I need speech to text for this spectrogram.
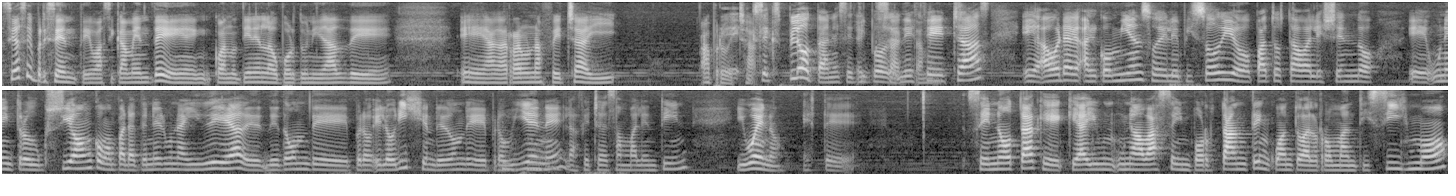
se hace presente, básicamente, cuando tienen la oportunidad de eh, agarrar una fecha y aprovechar. se explotan ese tipo de fechas. Eh, ahora al comienzo del episodio, Pato estaba leyendo eh, una introducción como para tener una idea de, dónde, el origen de dónde proviene la fecha de San Valentín. Y bueno, este se nota que, hay una base importante en cuanto al romanticismo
